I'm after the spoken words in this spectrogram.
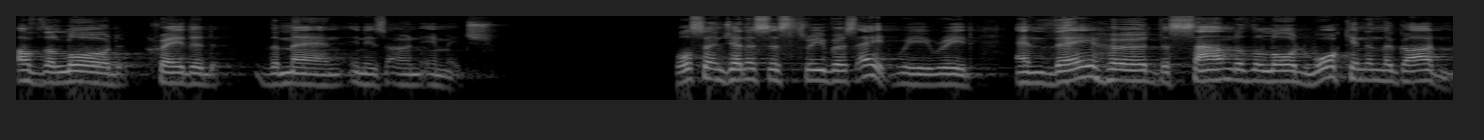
of the Lord created the man in his own image. Also in Genesis 3, verse 8, we read, And they heard the sound of the Lord walking in the garden.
